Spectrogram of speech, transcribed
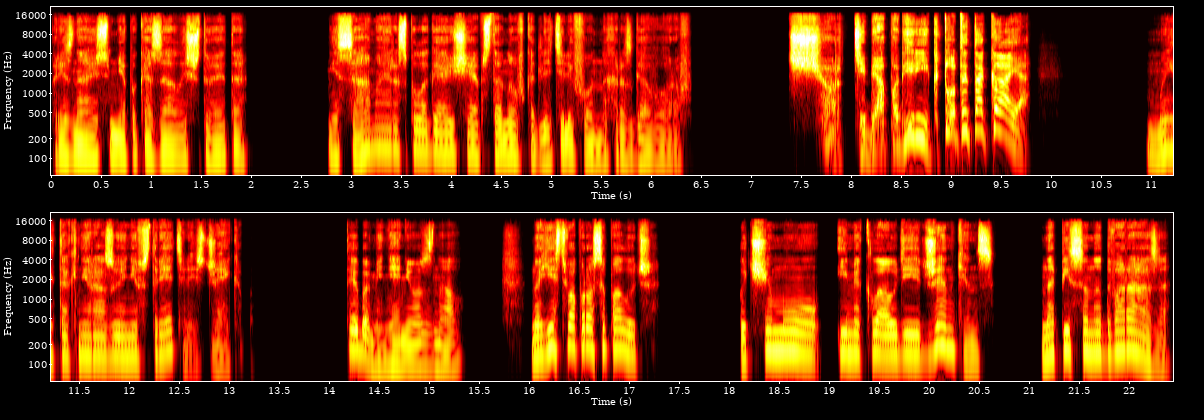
Признаюсь, мне показалось, что это не самая располагающая обстановка для телефонных разговоров. «Черт тебя побери! Кто ты такая?» «Мы так ни разу и не встретились, Джейкоб. Ты бы меня не узнал. Но есть вопросы получше. Почему имя Клаудии Дженкинс написано два раза,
